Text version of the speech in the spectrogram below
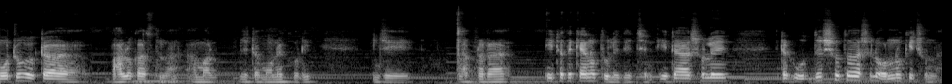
মোটেও একটা ভালো কাজ না, আমার যেটা মনে করি যে আপনারা এটাতে কেন তুলে দিচ্ছেন? এটা আসলে, এটার উদ্দেশ্য তো আসলে অন্য কিছু না।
